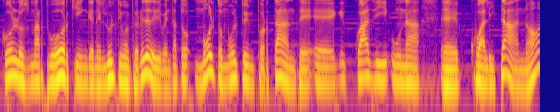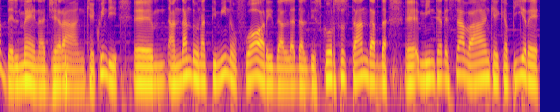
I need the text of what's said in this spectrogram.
con lo smart working nell'ultimo periodo diventato molto molto importante, eh, quasi una eh, qualità no? del manager anche. Quindi eh, andando un attimino fuori dal, dal discorso standard, eh, mi interessava anche capire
